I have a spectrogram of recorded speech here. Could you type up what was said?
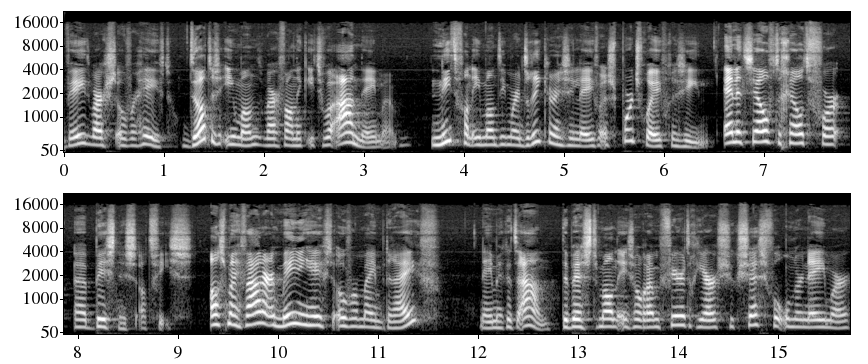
weet waar ze het over heeft. Dat is iemand waarvan ik iets wil aannemen. Niet van iemand die maar drie keer in zijn leven een sportschool heeft gezien. En hetzelfde geldt voor uh, businessadvies. Als mijn vader een mening heeft over mijn bedrijf, neem ik het aan. De beste man is al ruim 40 jaar succesvol ondernemer.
